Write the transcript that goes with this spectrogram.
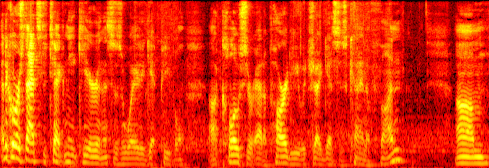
and of course, that's the technique here, and this is a way to get people uh, closer at a party, which I guess is kind of fun. Um,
